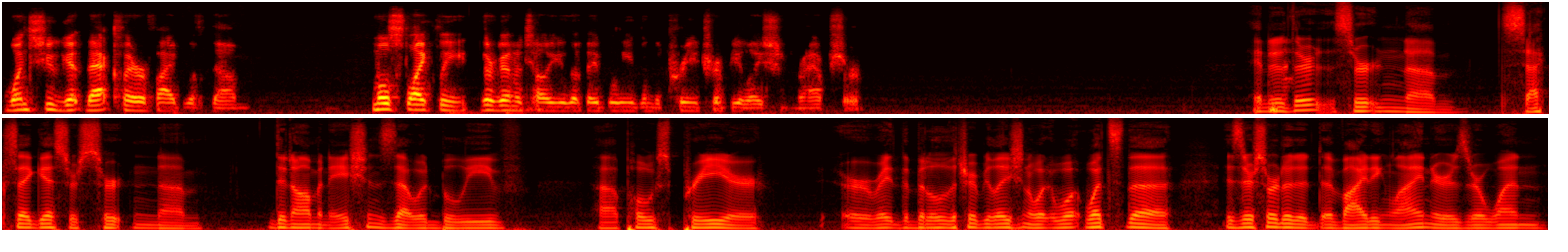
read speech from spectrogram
once you get that clarified with them, most likely they're going to tell you that they believe in the pre tribulation rapture. And are there certain um, sects, I guess, or certain um, denominations that would believe uh, post pre or or right the middle of the tribulation? What, what what's the is there sort of a dividing line, or is there one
